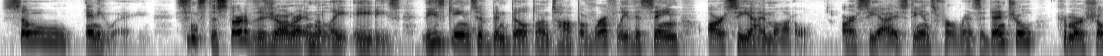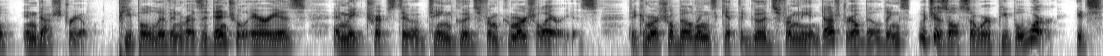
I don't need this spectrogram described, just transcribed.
So, anyway, since the start of the genre in the late 80s, these games have been built on top of roughly the same RCI model. RCI stands for Residential, Commercial, Industrial. People live in residential areas and make trips to obtain goods from commercial areas. The commercial buildings get the goods from the industrial buildings, which is also where people work. It's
